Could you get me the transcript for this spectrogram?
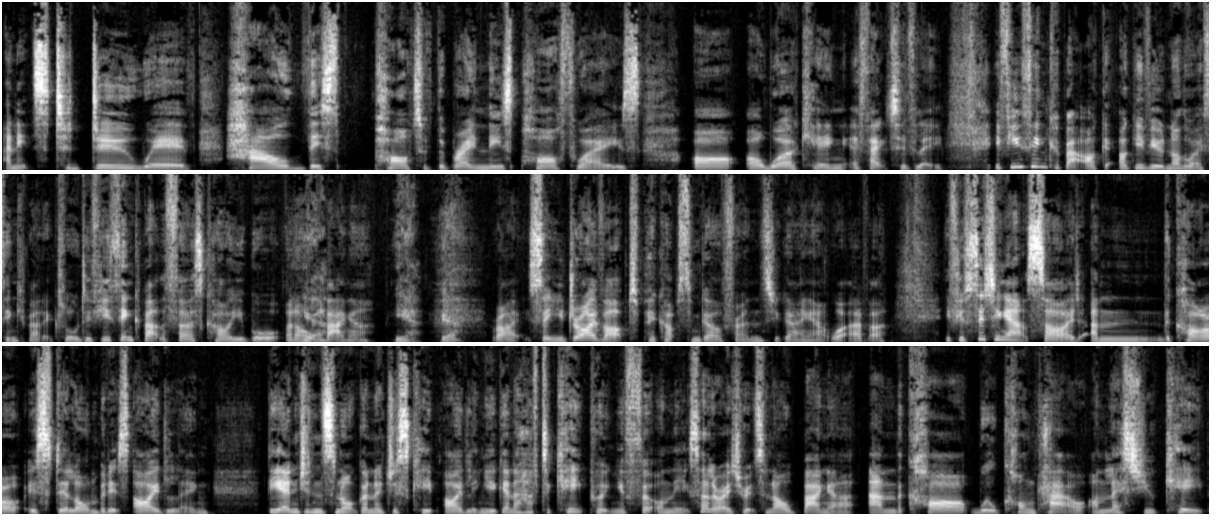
And it's to do with how this part of the brain, these pathways are are working effectively. If you think about, I'll, I'll, give you another way of thinking about it, Claude. If you think about the first car you bought, an old yeah. banger, yeah, yeah, right. So you drive up to pick up some girlfriends, you're going out, whatever. If you're sitting outside and the car is still on, but it's idling. The engine's not going to just keep idling. You're going to have to keep putting your foot on the accelerator. It's an old banger, and the car will conk out unless you keep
